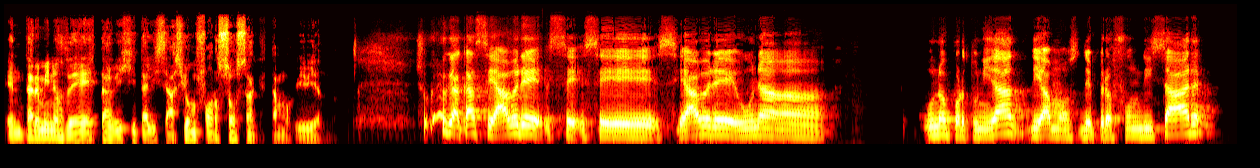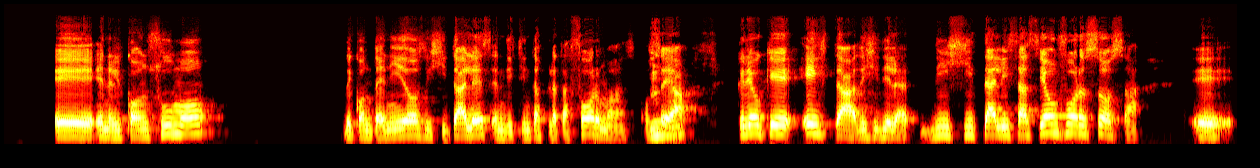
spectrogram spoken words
en términos de esta digitalización forzosa que estamos viviendo? Yo creo que acá se abre, se, se abre una, una oportunidad, digamos, de profundizar eh, en el consumo de contenidos digitales en distintas plataformas. O sea, creo que esta digitalización forzosa eh,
